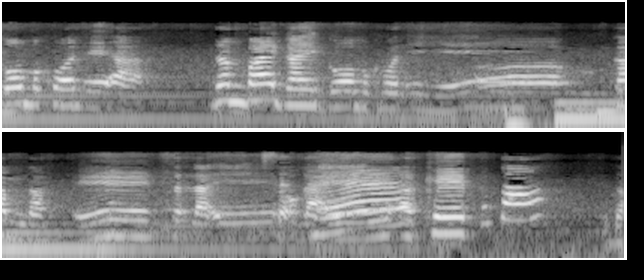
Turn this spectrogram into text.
โกมควนเออะรำใบไกโกมควนเอเยกำกับเอสละเอสละเคโอเคตะตาด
